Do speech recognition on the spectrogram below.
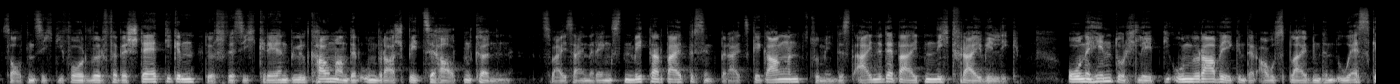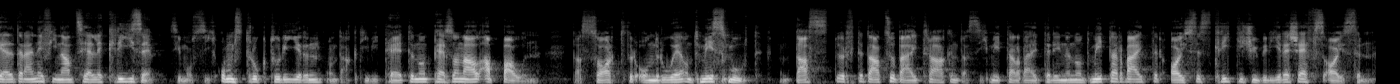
Sollten sich die Vorwürfe bestätigen, dürfte sich Krähenbühl kaum an der UNRWA-Spitze halten können. Zwei seiner engsten Mitarbeiter sind bereits gegangen, zumindest einer der beiden nicht freiwillig. Ohnehin durchlebt die UNRWA wegen der ausbleibenden US-Gelder eine finanzielle Krise. Sie muss sich umstrukturieren und Aktivitäten und Personal abbauen. Das sorgt für Unruhe und Missmut. Und das dürfte dazu beitragen, dass sich Mitarbeiterinnen und Mitarbeiter äußerst kritisch über ihre Chefs äußern.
